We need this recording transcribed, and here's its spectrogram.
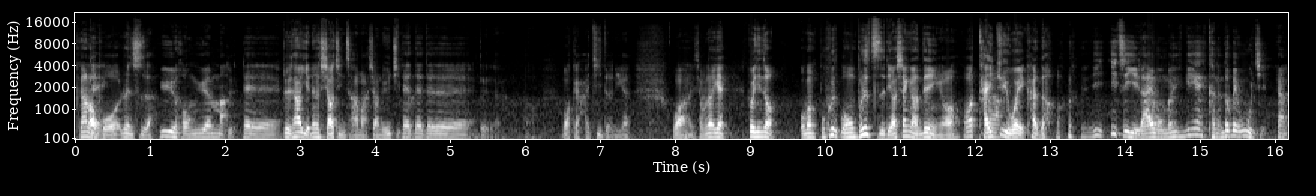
跟他老婆认识啊，玉红渊嘛，对。对对，对。他演那个小警察嘛，小女警，对对对对对对。的，好，我靠，还记得，你看，哇，想不到，耶，各位听众，我们不会，我们不是只聊香港电影哦，我台剧我也看到，一一直以来我们应该可能都被误解，这样，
